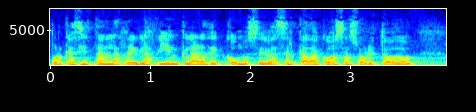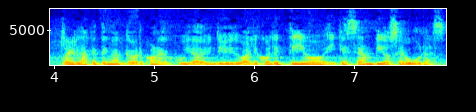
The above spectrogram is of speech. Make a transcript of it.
porque así están las reglas bien claras de cómo se debe hacer cada cosa, sobre todo reglas que tengan que ver con el cuidado individual y colectivo y que sean bioseguras.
